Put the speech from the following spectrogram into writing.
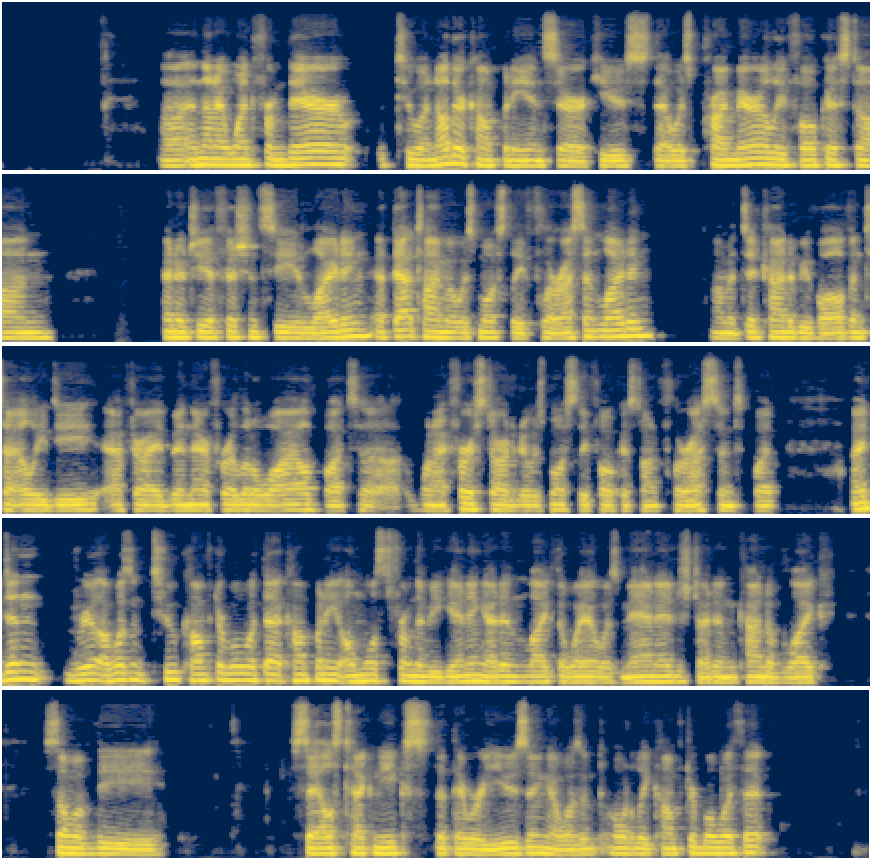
Uh, and then i went from there to another company in syracuse that was primarily focused on energy efficiency lighting. At that time it was mostly fluorescent lighting. Um, it did kind of evolve into led after i had been there for a little while but uh, when i first started it was mostly focused on fluorescent but I didn't really, I wasn't too comfortable with that company almost from the beginning. I didn't like the way it was managed. I didn't kind of like some of the sales techniques that they were using. I wasn't totally comfortable with it.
